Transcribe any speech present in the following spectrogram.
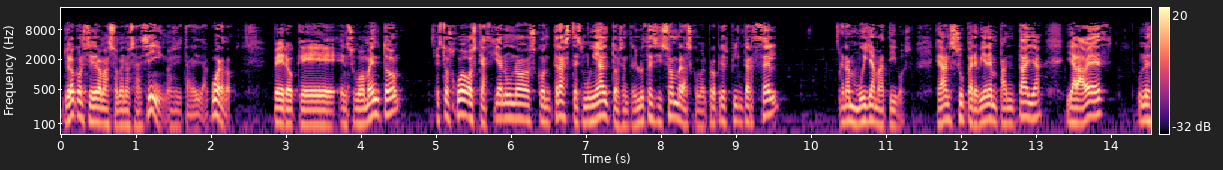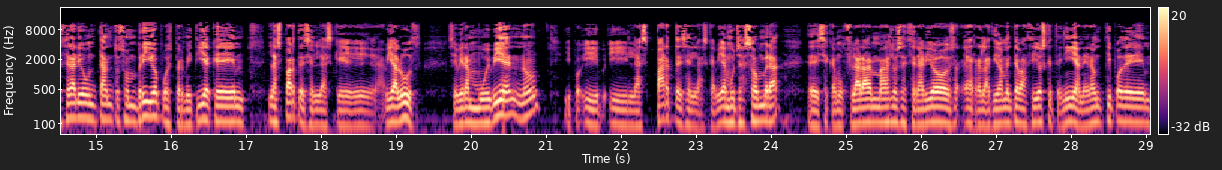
yo lo considero más o menos así, no sé si estaréis de acuerdo. Pero que en su momento, estos juegos que hacían unos contrastes muy altos entre luces y sombras, como el propio Splinter Cell, eran muy llamativos. Quedaban súper bien en pantalla y a la vez un escenario un tanto sombrío pues permitía que las partes en las que había luz se vieran muy bien, ¿no? Y, y, y las partes en las que había mucha sombra eh, se camuflaran más los escenarios eh, relativamente vacíos que tenían. Era un tipo de,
